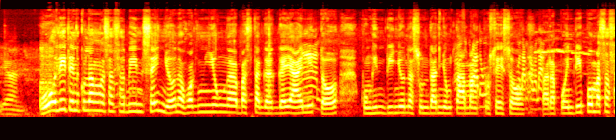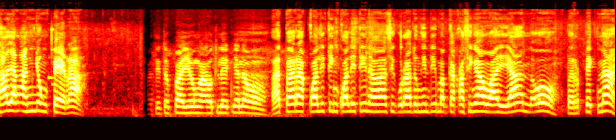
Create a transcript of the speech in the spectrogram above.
Ayan. Uulitin ko lang nasasabihin sa inyo na huwag niyong ah, basta gagayahin ito kung hindi nyo nasundan yung tamang proseso para po hindi po masasayang ang inyong pera. At ito pa yung outlet niya na oh. At para quality quality na siguradong hindi magkakasingaw, ayan oh, perfect na.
